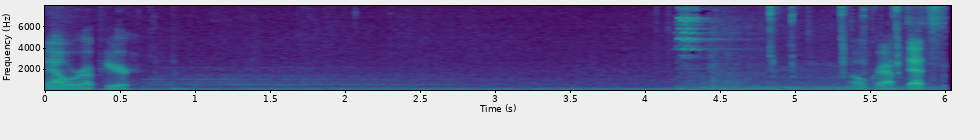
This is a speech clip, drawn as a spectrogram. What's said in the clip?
Now we're up here. Oh crap, that's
